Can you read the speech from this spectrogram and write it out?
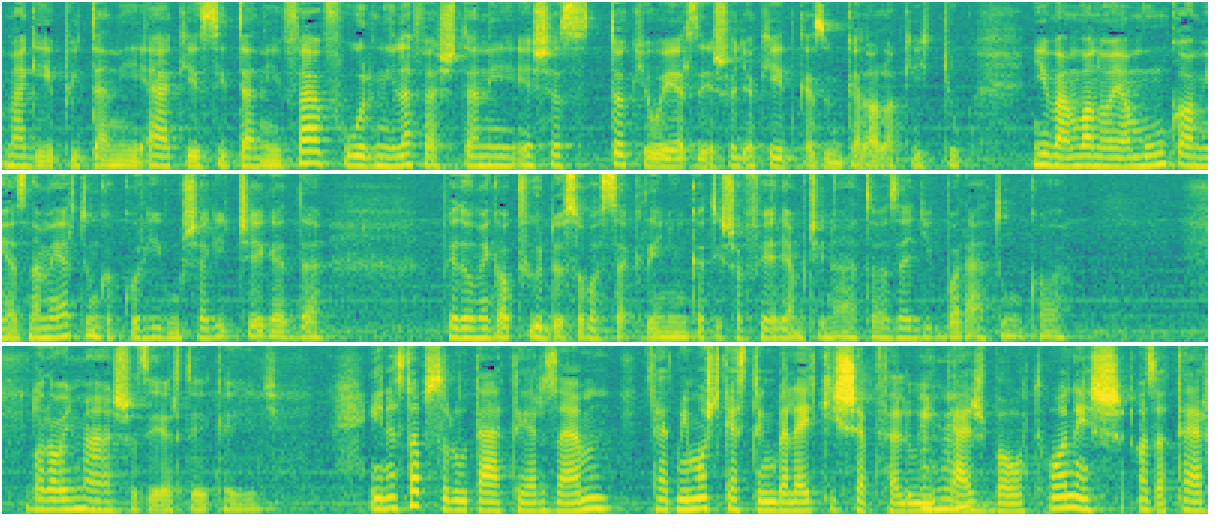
megépíteni, elkészíteni, felfúrni, lefesteni, és ez tök jó érzés, hogy a két kezünkkel alakítjuk. Nyilván van olyan munka, amihez nem értünk, akkor hívunk segítséget, de például még a fürdőszoba szekrényünket is a férjem csinálta az egyik barátunkkal. Valahogy más az értéke így. Én ezt abszolút átérzem. Tehát mi most kezdtünk bele egy kisebb felújításba uh-huh. otthon, és az a terv,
